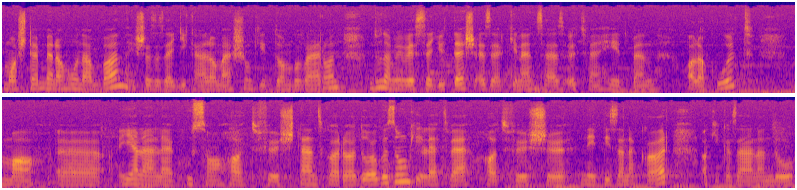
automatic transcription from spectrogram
most ebben a hónapban, és ez az egyik állomásunk itt Dombováron. Duna Művész Együttes 1957-ben alakult, ma jelenleg 26 fős tánckarral dolgozunk, illetve 6 fős népi zenekar, akik az állandó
